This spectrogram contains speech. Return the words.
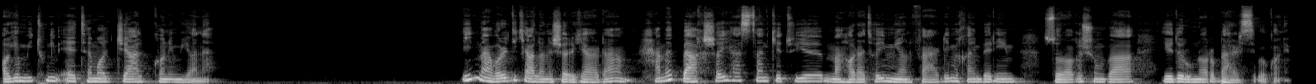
آیا می‌تونیم اعتماد جلب کنیم یا نه؟ این مواردی که الان اشاره کردم همه بخشایی هستن که توی مهارت‌های میان فردی می‌خوایم بریم سراغشون و یه دور اونا رو بررسی بکنیم.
